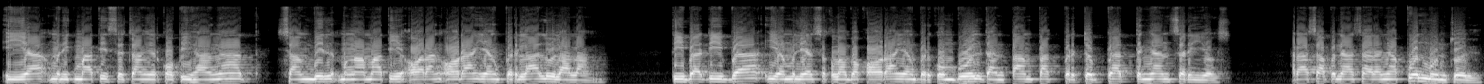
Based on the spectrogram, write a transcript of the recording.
Ia menikmati secangkir kopi hangat sambil mengamati orang-orang yang berlalu lalang. Tiba-tiba ia melihat sekelompok orang yang berkumpul dan tampak berdebat dengan serius. Rasa penasarannya pun muncul,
